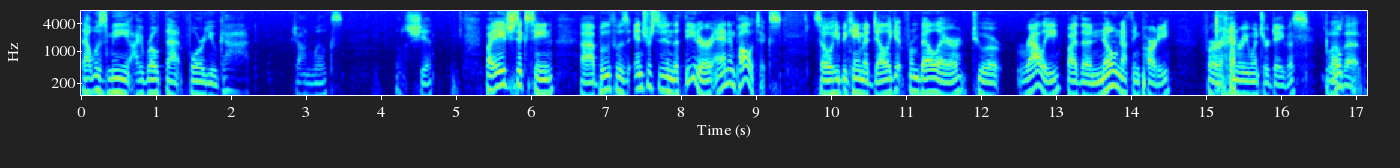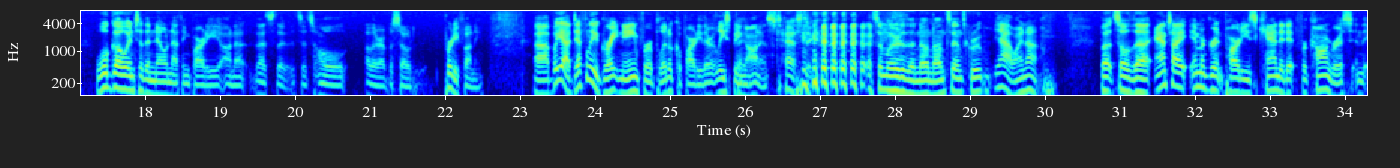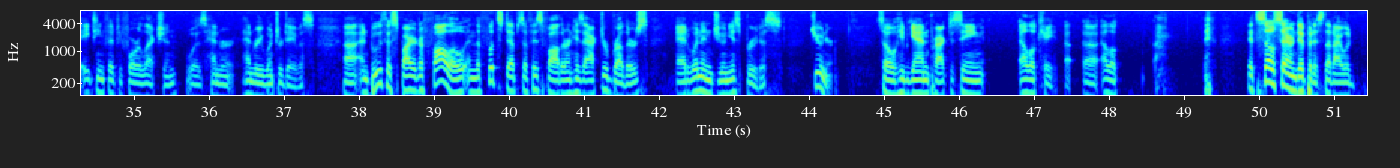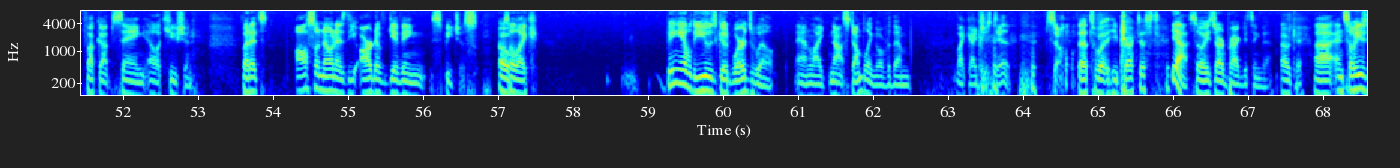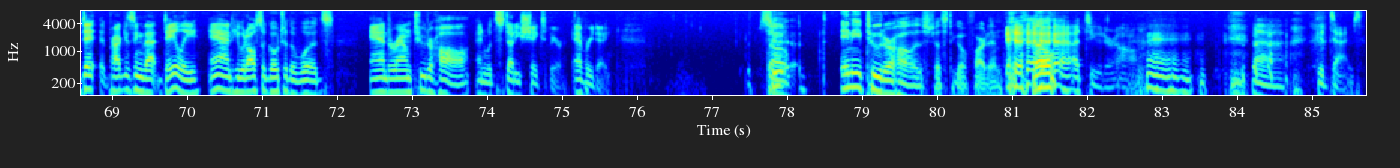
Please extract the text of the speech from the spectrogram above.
That was me. I wrote that for you. God, John Wilkes, little shit. By age 16, uh, Booth was interested in the theater and in politics. So he became a delegate from Bel Air to a rally by the Know Nothing Party for Henry Winter Davis. Love We'll- that. We'll go into the Know Nothing Party on a that's the it's its a whole other episode. Pretty funny. Uh, but yeah, definitely a great name for a political party. They're at least being honest. Fantastic. Similar to the no nonsense group. Yeah, why not? But so the anti-immigrant party's candidate for Congress in the 1854 election was Henry, Henry Winter Davis, uh, and Booth aspired to follow in the footsteps of his father and his actor brothers, Edwin and Junius Brutus Jr. So he began practicing elocate. Uh, uh, it's so serendipitous that I would fuck up saying elocution, but it's also known as the art of giving speeches. Oh. So like being able to use good words will and like not stumbling over them like I just did. so That's what he practiced. yeah, so he started practicing that. Okay. Uh, and so he's da- practicing that daily, and he would also go to the woods and around Tudor Hall and would study Shakespeare every day. So Tu- any Tudor hall is just to go fart in. No. a Tudor Hall. uh, good times.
